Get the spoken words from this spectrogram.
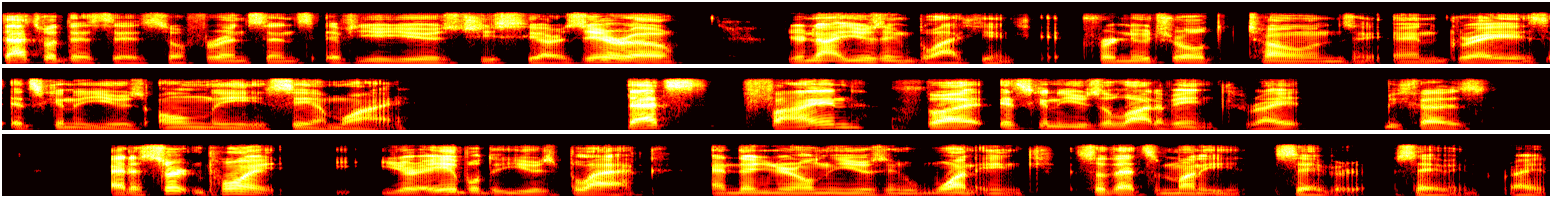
That's what this is. So for instance, if you use GCR zero, you're not using black ink. For neutral tones and grays, it's going to use only CMY. That's fine, but it's going to use a lot of ink, right? Because at a certain point, you're able to use black and then you're only using one ink. So that's money saver saving, right?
